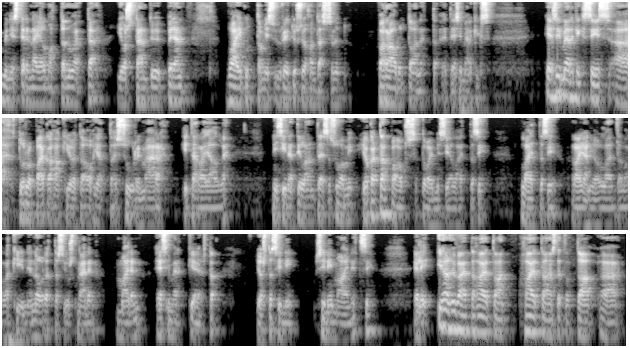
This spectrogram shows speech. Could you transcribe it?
ministerinä ilmoittanut, että jos tämän tyyppinen vaikuttamisyritys, johon tässä nyt varaudutaan, että, että esimerkiksi, esimerkiksi siis äh, turvapaikanhakijoita ohjattaisiin suuri määrä itärajalle, niin siinä tilanteessa Suomi joka tapauksessa toimisi ja laittaisi, laittaisi rajan jollain tavalla kiinni ja noudattaisi just näiden maiden esimerkkiä, josta, josta Sini, Sini mainitsi. Eli ihan hyvä, että haetaan, haetaan sitä tota, ää,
